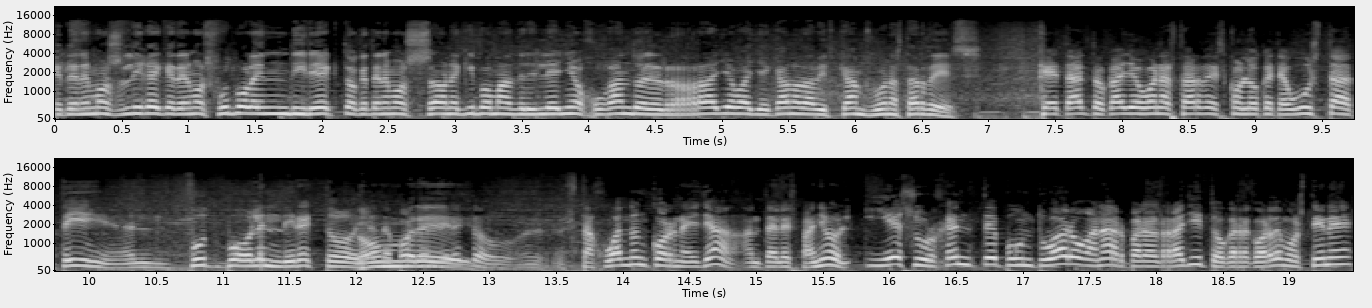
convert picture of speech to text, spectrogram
Que tenemos liga y que tenemos fútbol en directo, que tenemos a un equipo madrileño jugando el Rayo Vallecano David Camps. Buenas tardes. ¿Qué tal, Tocayo? Buenas tardes. Con lo que te gusta a ti, el fútbol en directo y el deporte en directo. Está jugando en Cornellá ante el español y es urgente puntuar o ganar para el Rayito, que recordemos tiene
